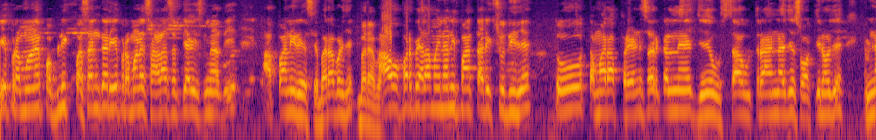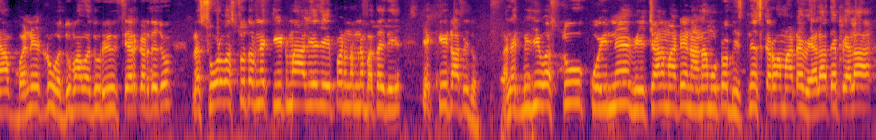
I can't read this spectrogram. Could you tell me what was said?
એ પ્રમાણે પબ્લિક પસંદ કરે એ પ્રમાણે સાડા સત્યાવીસમાંથી આપવાની રહેશે. બરાબર છે? બરાબર. આ ઓફર પહેલા મહિનાની પાંચ તારીખ સુધી છે. તો તમારા ફ્રેન્ડ સર્કલને જે ઉત્સાહ ઉત્તરાયણના જે શોખીનો છે એમના બને એટલું વધુમાં વધુ રીલ શેર કરી દેજો. અને સોળ વસ્તુ તમને કીટમાં આલીએ છે એ પણ તમને બતાવી દઈએ. એક કીટ આપી દો. અને બીજી વસ્તુ કોઈને વેચાણ માટે નાના મોટો બિઝનેસ કરવા માટે વહેલા તે પહેલાં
